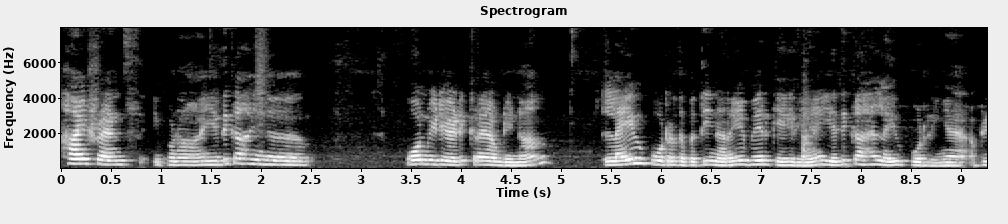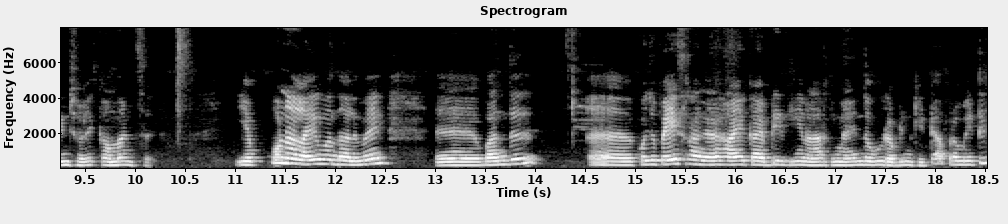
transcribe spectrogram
ஹாய் ஃப்ரெண்ட்ஸ் இப்போ நான் எதுக்காக இந்த ஃபோன் வீடியோ எடுக்கிறேன் அப்படின்னா லைவ் போடுறத பற்றி நிறைய பேர் கேட்குறீங்க எதுக்காக லைவ் போடுறீங்க? அப்படின்னு சொல்லி கமெண்ட்ஸு எப்போ நான் லைவ் வந்தாலுமே வந்து கொஞ்சம் பேசுகிறாங்க ஹாய்க்கா எப்படி இருக்கீங்க? நல்லா இருக்கீங்களா? எந்த ஊர் அப்படின்னு கேட்டு அப்புறமேட்டு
